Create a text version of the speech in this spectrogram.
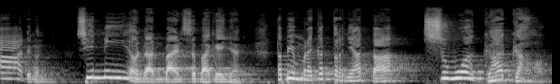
a, dengan sini dan lain sebagainya. Tapi mereka ternyata semua gagal.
